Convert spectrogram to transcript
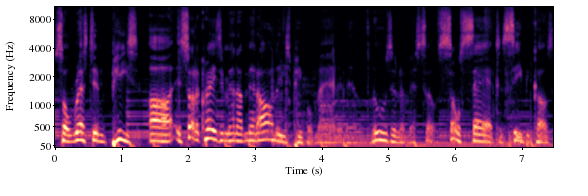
So rest in peace. Uh, it's sort of crazy, man. I've met all these people, man, and losing them is so so sad to see because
